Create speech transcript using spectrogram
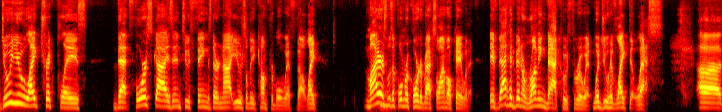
Do you like trick plays that force guys into things they're not usually comfortable with, though? Like Meyers was a former quarterback, so I'm okay with it. If that had been a running back who threw it, would you have liked it less? Uh,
